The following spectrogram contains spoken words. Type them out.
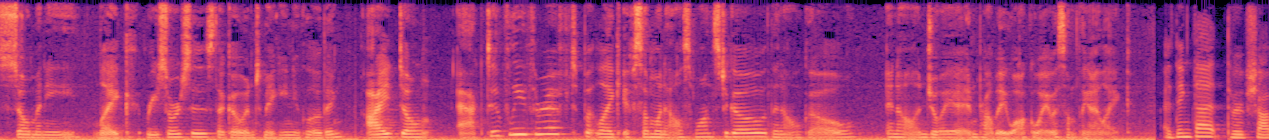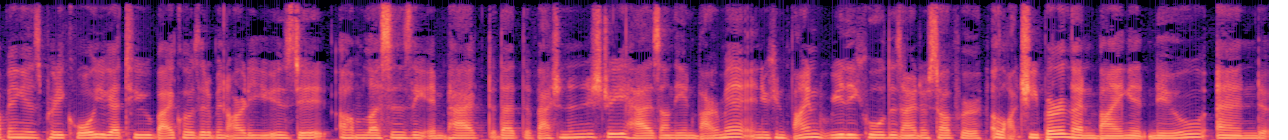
so many like resources that go into making new clothing. I don't actively thrift, but like if someone else wants to go, then I'll go and I'll enjoy it and probably walk away with something I like. I think that thrift shopping is pretty cool. You get to buy clothes that have been already used. It um, lessens the impact that the fashion industry has on the environment, and you can find really cool designer stuff for a lot cheaper than buying it new. And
